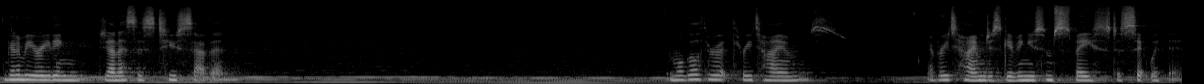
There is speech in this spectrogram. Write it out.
I'm going to be reading Genesis 2 7. We'll go through it three times. Every time, just giving you some space to sit with it,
